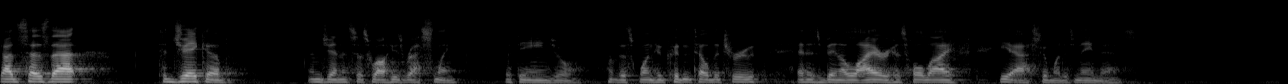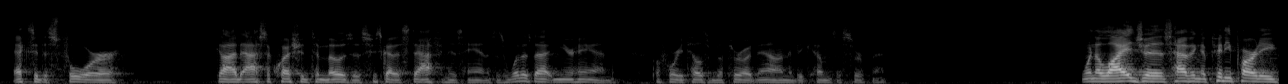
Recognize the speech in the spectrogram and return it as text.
God says that to Jacob in Genesis while he's wrestling with the angel, this one who couldn't tell the truth and has been a liar his whole life. He asks him what his name is. Exodus 4, God asks a question to Moses, who's got a staff in his hand, and says, What is that in your hand? Before he tells him to throw it down, it becomes a serpent. When Elijah is having a pity party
